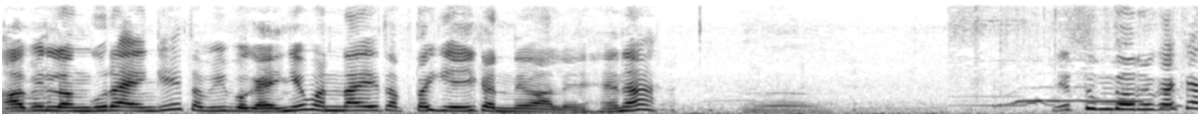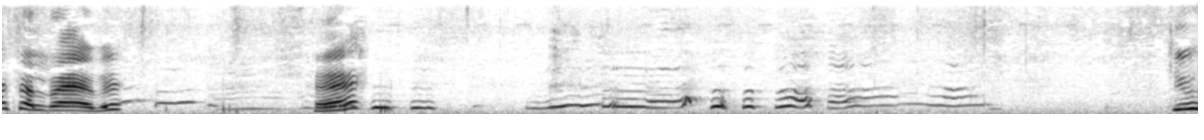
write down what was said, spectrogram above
अभी लंगूर आएँगे तभी बगाएँगे वरना ये तब तक यही करने वाले हैं है ना। ये तुम दोनों का क्या चल रहा है अभी? है? क्यों?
